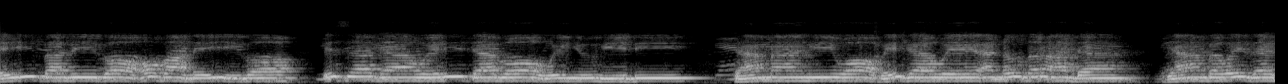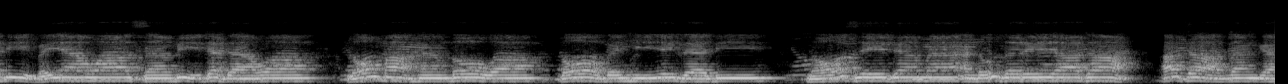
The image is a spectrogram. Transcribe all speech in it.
အိပတိကောဩပနေဟိကောပစ္စဒံဝေရိတဘောဝိညုဟိတိဓမ္မံဟိဝောဘေကဝေအနုတ္တရတံ ယံဘဝိတတိဘယံဝါသံပိတတံဝါလောမဟံသောဝါသောဗဟိယိတတိနောစေဓမ္မံအနုတ္တရေယာထာအထသံဃံ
